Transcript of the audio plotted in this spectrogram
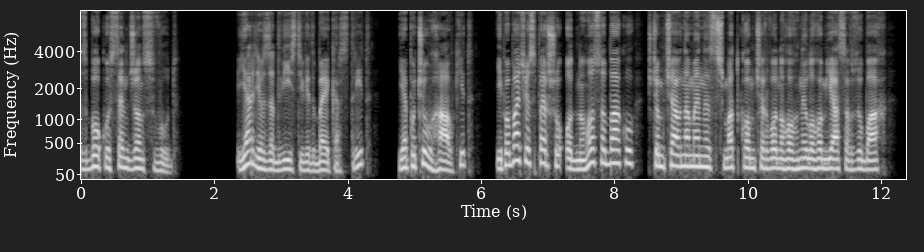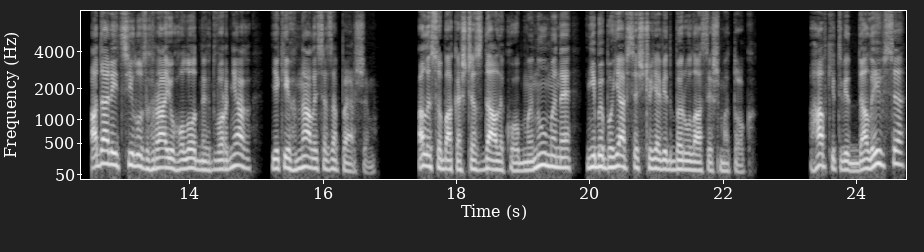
з боку сент Джонс Вуд. Ярдів за 200 від Бейкер Стріт я почув гавкіт і побачив спершу одного собаку, що мчав на мене з шматком червоного гнилого м'яса в зубах, а далі цілу зграю голодних дворняг, які гналися за першим. Але собака ще здалеку обминув мене, ніби боявся, що я відберу ласий шматок. Гавкіт віддалився,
